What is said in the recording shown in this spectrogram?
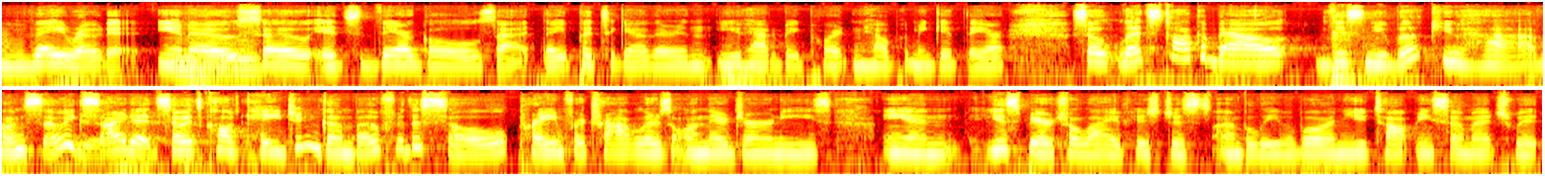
They wrote it, you know. Mm-hmm. So it's their goals that they put together, and you had a big part in helping me get there. So let's talk about this new book you have. I'm so excited. Yeah. So it's called Cajun Gumbo for the Soul, praying for travelers on their journeys. And your spiritual life is just unbelievable. And you taught me so much with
